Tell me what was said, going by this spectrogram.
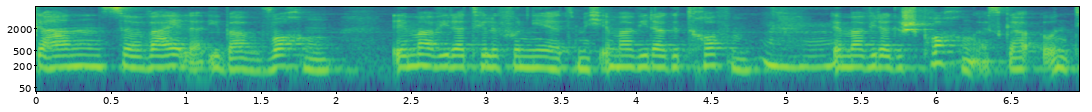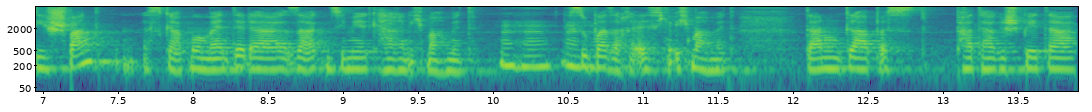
ganze Weile, über Wochen immer wieder telefoniert, mich immer wieder getroffen, mhm. immer wieder gesprochen. Es gab, und die schwankten. Es gab Momente, da sagten sie mir, Karin, ich mache mit. Mhm. mhm. Super Sache, ich, ich mache mit. Dann gab es ein paar Tage später,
